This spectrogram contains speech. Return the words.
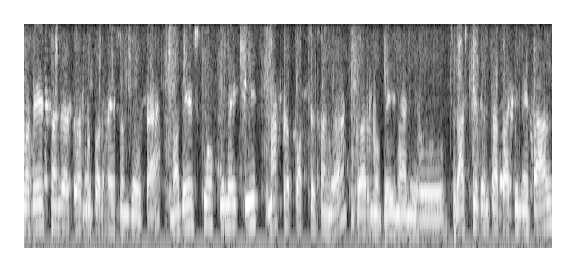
मधेससँग गर्नुपर्ने सम्झौता मधेसको कुनै एक मात्र पक्षसँग गर्नु बेइमानी हो। राष्ट्रिय जनता पार्टी नेपाल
